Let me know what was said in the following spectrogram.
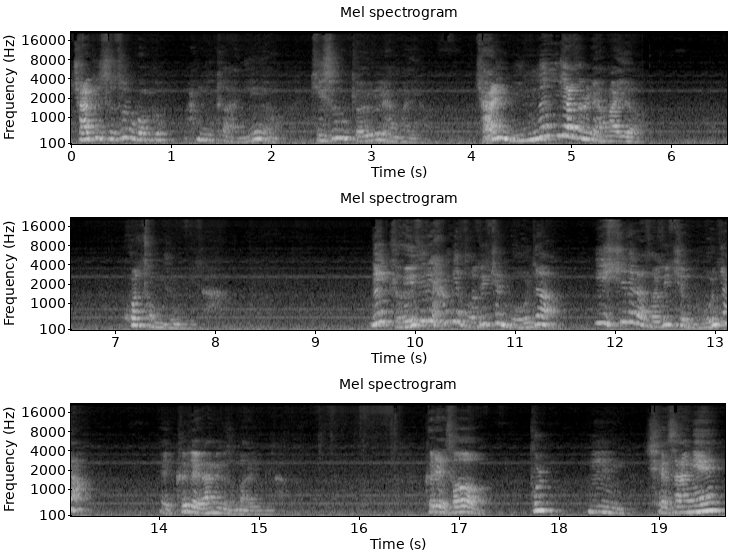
자기 스스로 공격합니까? 아니에요. 기성교회를 향하여 잘 믿는 자들을 향하여 고통 줍니다. 내 교회들이 한 게 도대체 뭐냐? 이 시대가 도대체 뭐냐? 네, 그래가면서 말입니다. 그래서 불, 음, 세상에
